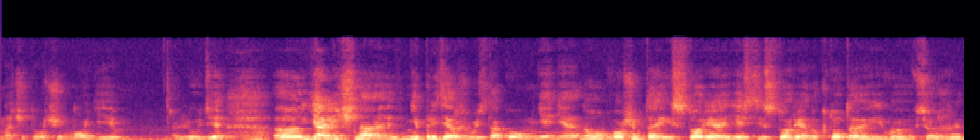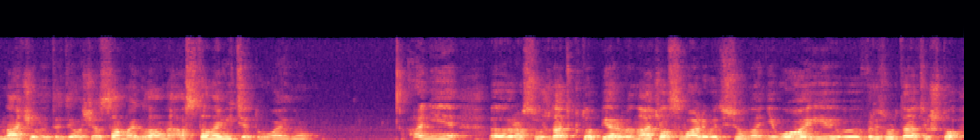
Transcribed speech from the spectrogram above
значит, очень многие люди. Э, я лично не придерживаюсь такого мнения. Ну, в общем-то, история есть история, но кто-то его все же начал это делать. Сейчас самое главное остановить эту войну а не э, рассуждать, кто первый начал, сваливать все на него, и в результате что?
